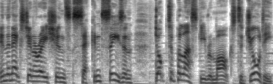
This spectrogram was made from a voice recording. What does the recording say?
In the Next Generation's second season, Dr. Pulaski remarks to Geordi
